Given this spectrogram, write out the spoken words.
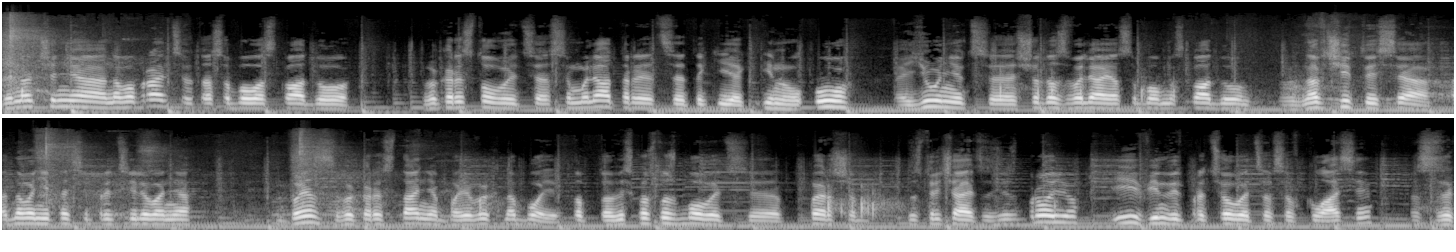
Для навчання новобранців та особового складу використовуються симулятори, це такі як INU, UNIT, що дозволяє особовому складу навчитися одноманітності прицілювання без використання бойових набоїв. Тобто військовослужбовець е, перше зустрічається зі зброєю і він відпрацьовує це все в класі з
